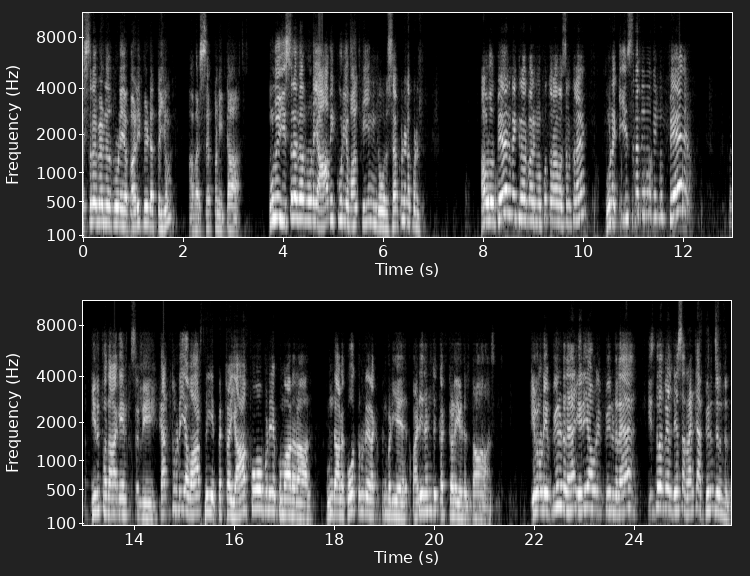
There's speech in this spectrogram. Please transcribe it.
இஸ்ரவேலர்களுடைய பலிபீடத்தையும் அவர் செப்பனிட்டார். முழு இஸ்ரவேலருடைய ஆவிக்குரிய வாழ்க்கையும் இங்க ஒரு செப்பனிடப்படுது. அவர் ஒரு பேர் வைக்கிறார் பாருங்க முப்பத்தோராவது வசனத்துல. உனக்கு இஸ்ரவேல் என்னும் பேர் இருப்பதாக என்று சொல்லி கர்த்தருடைய வார்த்தையை பெற்ற யாக்கோபுடைய குமாரரால் உண்டான கோத்தருடைய இறக்கத்தின்படியே பனிரெண்டு கற்களை எடுத்தான். இவனுடைய பீரியட்ல எரியாவுடைய பீரியட்ல இஸ்ரவேல் தேசம் ரெண்டா பிரிஞ்சிருந்தது.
